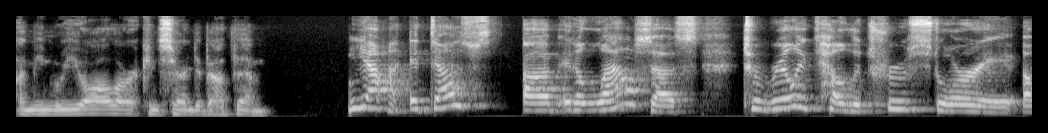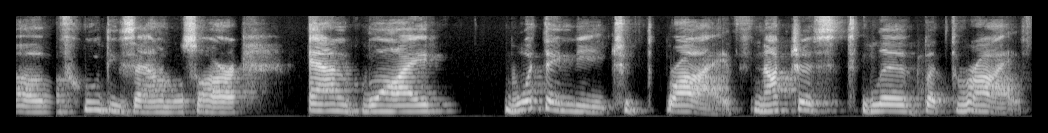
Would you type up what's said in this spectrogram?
I mean, we all are concerned about them. Yeah, it does uh, it allows us to really tell the true story of who these animals are and why what they need to thrive, not just live, but thrive.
